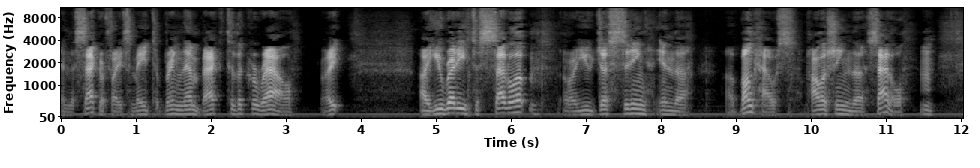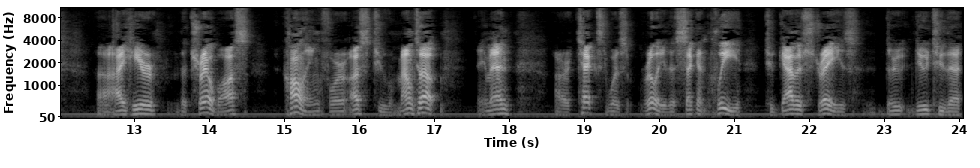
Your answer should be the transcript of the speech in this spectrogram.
and the sacrifice made to bring them back to the corral, right? Are you ready to saddle up, or are you just sitting in the uh, bunkhouse polishing the saddle? Hmm. Uh, I hear the trail boss calling for us to mount up. Amen. Our text was really the second plea to gather strays due, due to the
